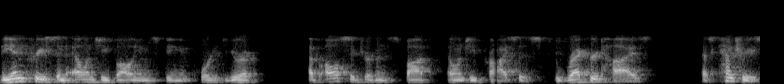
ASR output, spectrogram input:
The increase in LNG volumes being imported to Europe have also driven spot LNG prices to record highs as countries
